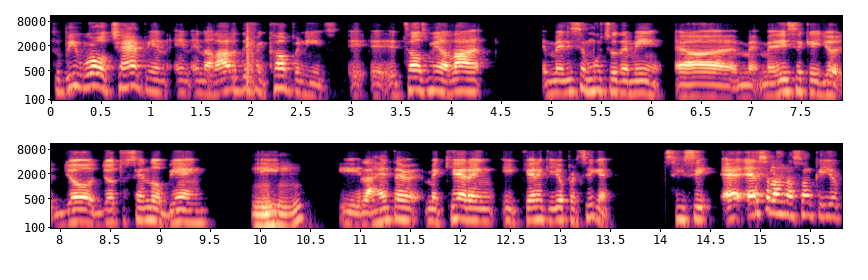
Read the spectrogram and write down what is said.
to be world champion in, in a lot of different companies, it, it, it tells me a lot. Me dice mucho de mí. uh, me, me dice que yo, yo, yo estoy haciendo bien y- y la gente me quieren y quieren que yo persiga. Sí, sí, e- esa es la razón que yo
